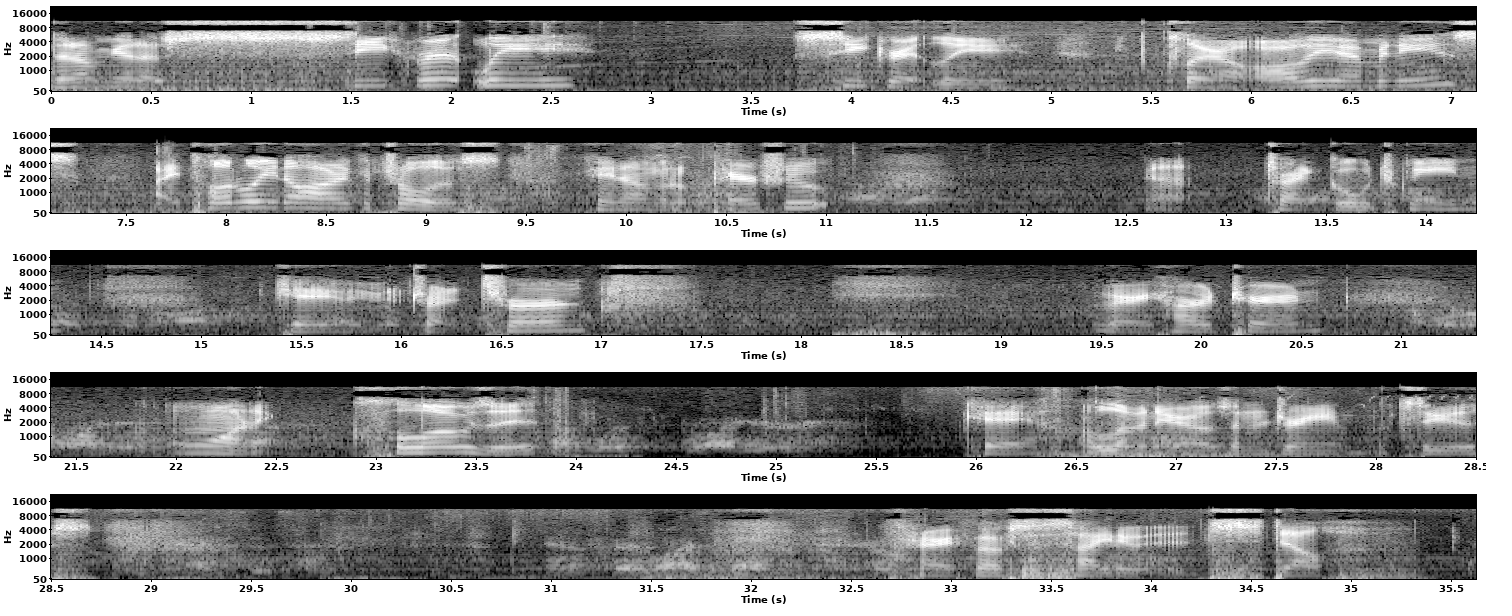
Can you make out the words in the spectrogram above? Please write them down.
Then I'm gonna secretly, secretly clear out all the enemies. I totally know how to control this. Okay, now I'm gonna parachute. Yeah, try to go between. Okay, I'm gonna try to turn. Very hard turn. I wanna close it. Okay, 11 arrows in a dream. Let's do this. Alright folks, this is how you do it. Stealth.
